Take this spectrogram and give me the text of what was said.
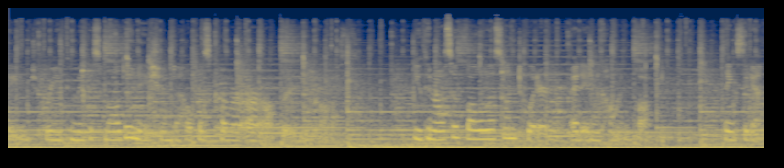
page where you can make a small donation to help us cover our operating costs. You can also follow us on Twitter at InCommonPod. Thanks again.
